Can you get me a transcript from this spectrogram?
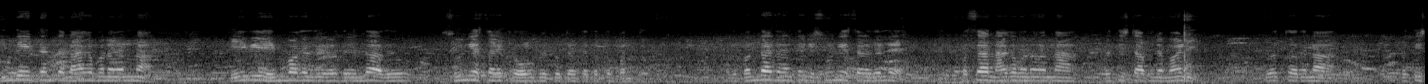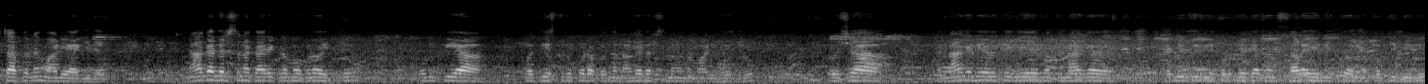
ಹಿಂದೆ ಇದ್ದಂಥ ನಾಗಮನವನ್ನು ದೇವಿಯ ಹಿಂಭಾಗದಲ್ಲಿರೋದ್ರಿಂದ ಅದು ಶೂನ್ಯ ಸ್ಥಳಕ್ಕೆ ಹೋಗಬೇಕು ಅಂತಕ್ಕಂಥ ಬಂತು. ಅದು ಬಂದಾದ ನಂತರ ಈ ಶೂನ್ಯ ಸ್ಥಳದಲ್ಲೇ ಹೊಸ ನಾಗಮನವನ್ನು ಪ್ರತಿಷ್ಠಾಪನೆ ಮಾಡಿ ಇವತ್ತು ಅದನ್ನು ಪ್ರತಿಷ್ಠಾಪನೆ ಮಾಡಿ ಆಗಿದೆ. ನಾಗದರ್ಶನ ಕಾರ್ಯಕ್ರಮ ಕೂಡ ಇತ್ತು. ಉಡುಪಿಯ ಮಧ್ಯಸ್ಥರು ಕೂಡ ಬಂದು ನಾಗದರ್ಶನವನ್ನು ಮಾಡಿ ಹೋದರು. ಬಹುಶಃ ನಾಗದೇವತೆಗೆ ಮತ್ತು ನಾಗ ಕಣ್ಣಿಗೆ ಕೊಡಬೇಕಾದ ಸ್ಥಳ ಏನಿತ್ತು ಅದನ್ನು ಕೊಟ್ಟಿದ್ದೀವಿ.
